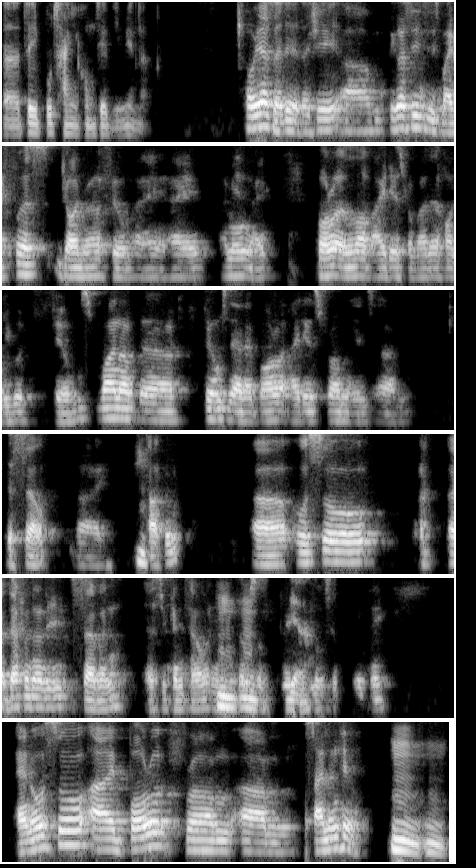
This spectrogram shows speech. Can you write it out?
的这一部残影空间里面呢？Oh yes, I did actually. Um, because since it's my first genre film, I, I, I mean, I borrowed a lot of ideas from other Hollywood films. One of the films that I borrowed ideas from is um, The Cell by hmm. Tarsem. Uh, also, uh, uh, definitely Seven, as you can tell in mm-hmm. terms hmm. of yeah. looks and everything. And also, I borrowed from um, Silent Hill. Mm-hmm.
